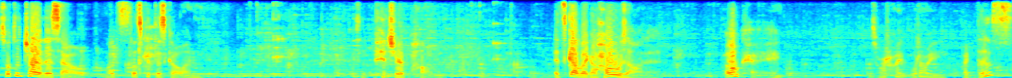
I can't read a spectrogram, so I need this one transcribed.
So to try this out, let's let's get this going. It's a pitcher pump. It's got like a hose on it. Okay. So where do I what do I like this?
